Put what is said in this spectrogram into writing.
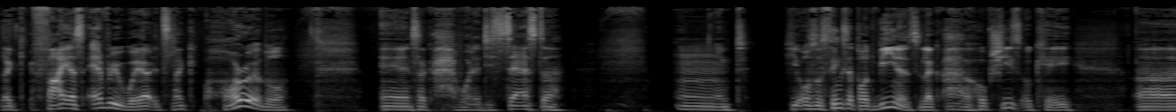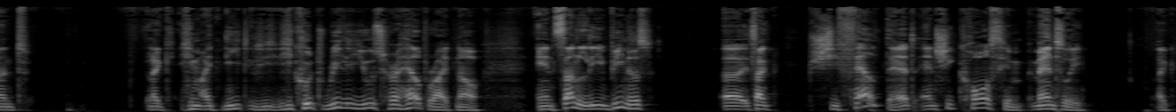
like fires everywhere. It's like horrible. And it's like, ah, what a disaster. Mm, and he also thinks about Venus, like, ah, I hope she's okay. And like he might need, he could really use her help right now. And suddenly Venus, uh, it's like she felt that and she calls him mentally. Like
